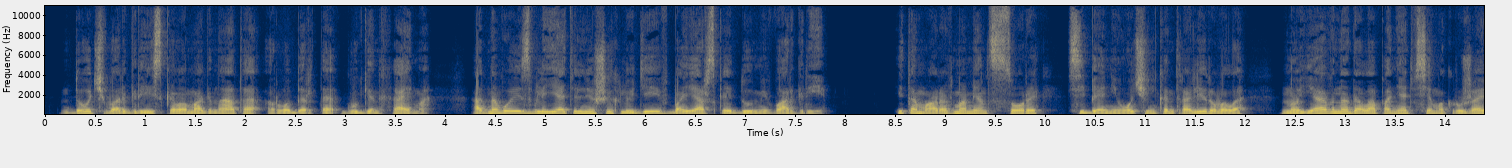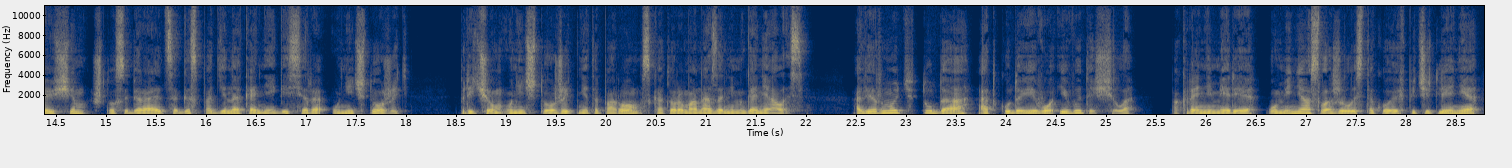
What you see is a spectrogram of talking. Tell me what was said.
– дочь варгрийского магната Роберта Гугенхайма, одного из влиятельнейших людей в Боярской думе Варгрии. И Тамара в момент ссоры себя не очень контролировала – но явно дала понять всем окружающим, что собирается господина Конегисера уничтожить. Причем уничтожить не топором, с которым она за ним гонялась, а вернуть туда, откуда его и вытащила. По крайней мере, у меня сложилось такое впечатление,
